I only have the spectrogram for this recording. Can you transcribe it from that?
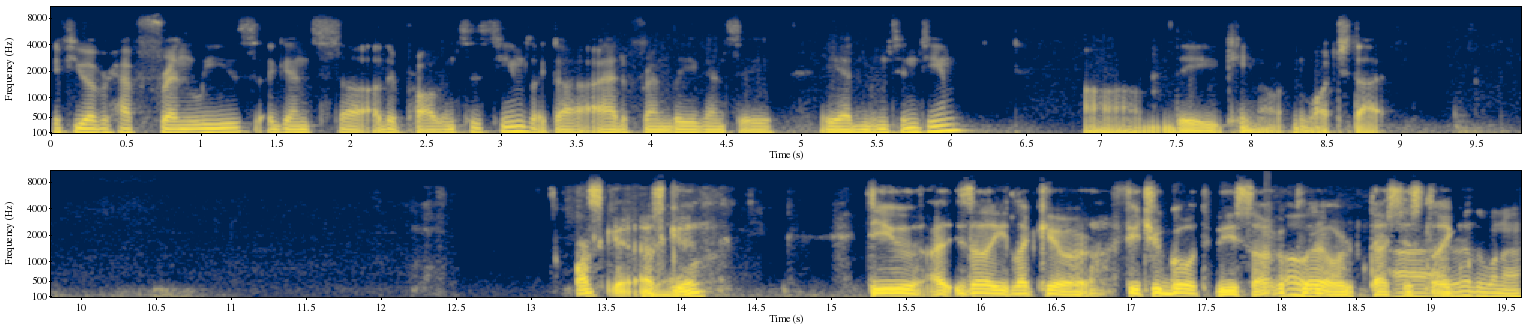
if you ever have friendlies against uh, other provinces teams, like uh, I had a friendly against a, a Edmonton team, um, they came out and watched that. That's good. That's Yeah. good. Do you uh, is that like, your future goal to be a soccer Oh, player, yeah. or that's just Uh, like I really want to,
